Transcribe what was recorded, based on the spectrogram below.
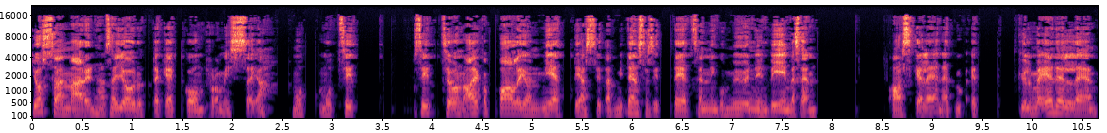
jossain määrinhän sä joudut tekemään kompromisseja, mutta mut, mut sitten sit se on aika paljon miettiä sitä, että miten sä sitten teet sen niin kuin myynnin viimeisen askeleen. Et, et, kyllä me edelleen,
